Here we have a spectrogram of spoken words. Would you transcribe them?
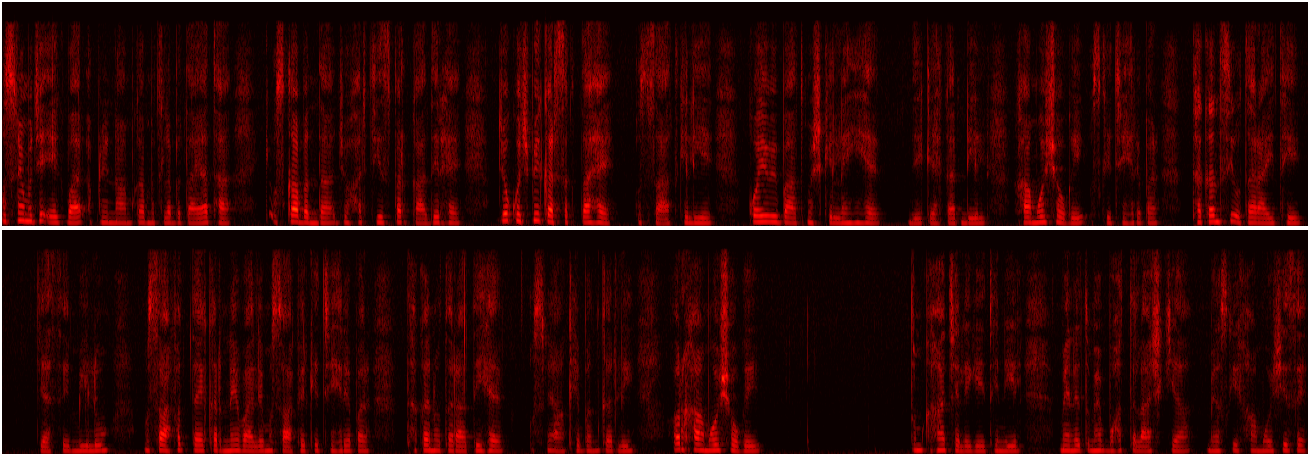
उसने मुझे एक बार अपने नाम का मतलब बताया था कि उसका बंदा जो हर चीज़ पर कादिर है, जो कुछ भी कर सकता है उस साथ के लिए कोई भी बात मुश्किल नहीं है। ये कहकर नील खामोश हो गई। उसके चेहरे पर थकन सी उतर आई थी, जैसे मीलों मुसाफत तय करने वाले मुसाफिर के चेहरे पर थकन उतर आती है। उसने आँखें बंद कर ली और खामोश हो गई। तुम कहाँ चली गई थी नील? मैंने तुम्हें बहुत तलाश किया। मैं उसकी खामोशी से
